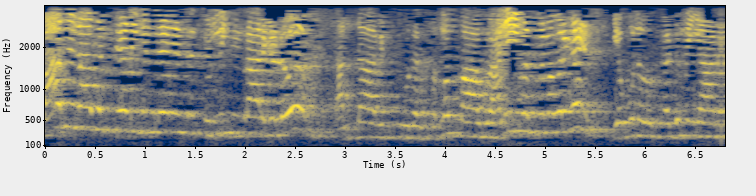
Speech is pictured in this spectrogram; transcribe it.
பாதுகாவல் தேடுகின்றேன் என்று சொல்லுகின்றார்களோ அல்லாவின் தூதர் சொல்லல்லாவு அலைவசலம் அவர்கள் எவ்வளவு கடுமையான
